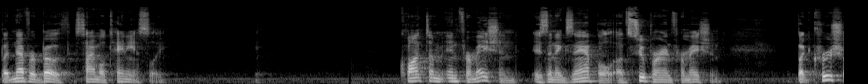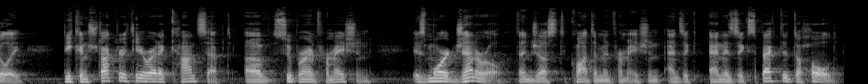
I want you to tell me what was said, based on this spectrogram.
but never both simultaneously. Quantum information is an example of superinformation, but crucially, the constructor theoretic concept of superinformation is more general than just quantum information and is expected to hold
